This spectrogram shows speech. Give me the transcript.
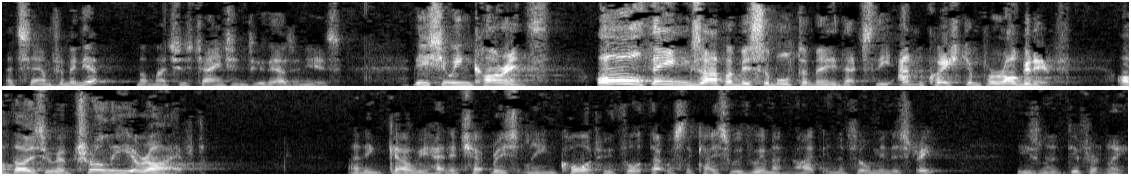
That sound familiar? Not much has changed in 2,000 years. The issue in Corinth. All things are permissible to me. That's the unquestioned prerogative of those who have truly arrived. I think uh, we had a chap recently in court who thought that was the case with women, right, in the film industry. He's learnt differently.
